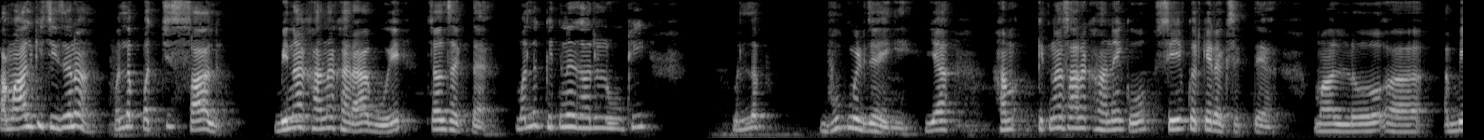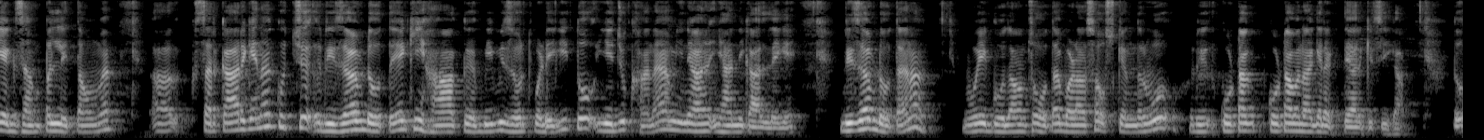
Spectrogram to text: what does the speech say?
कमाल की चीज़ है ना मतलब पच्चीस साल बिना खाना खराब हुए चल सकता है। मतलब कितने सारे लोगों की मतलब भूख मिट जाएगी, या हम कितना सारा खाने को सेव करके रख सकते हैं। मान लो अभी एग्ज़ाम्पल लेता हूँ मैं। सरकार के ना कुछ रिज़र्व्ड होते हैं कि हाँ कभी भी ज़रूरत पड़ेगी तो ये जो खाना है हम यहाँ यहाँ निकाल लेंगे। रिज़र्व्ड होता है ना, वो एक गोदाम सा होता है, बड़ा सा, उसके अंदर वो कोटा कोटा बना के रखते हैं हर किसी का। तो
